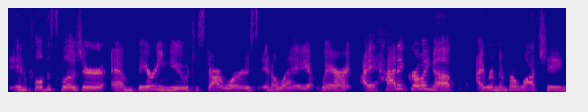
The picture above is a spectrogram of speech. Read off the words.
in full disclosure, am very new to Star Wars in a way where I had it growing up. I remember watching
